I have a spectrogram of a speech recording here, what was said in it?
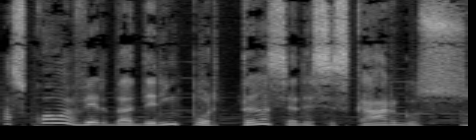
Mas qual a verdadeira importância desses cargos?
